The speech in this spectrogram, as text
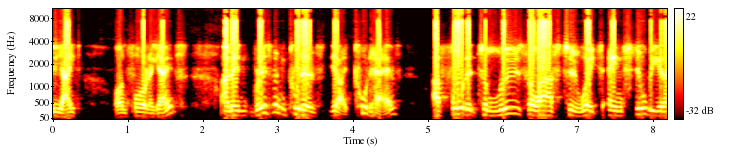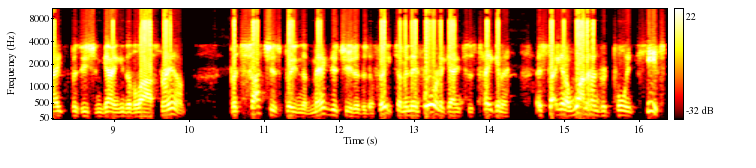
the eight on four and against. I mean, Brisbane could have, you know, could have afforded to lose the last two weeks and still be in eighth position going into the last round. But such has been the magnitude of the defeats. I mean, their for and against has taken a has taken a 100 point hit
